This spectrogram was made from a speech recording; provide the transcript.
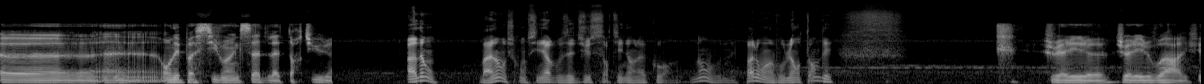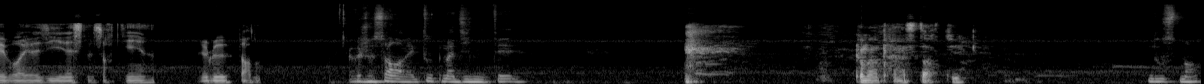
Euh, euh, On n'est pas si loin que ça de la tortue. Là. Ah non Bah non, je considère que vous êtes juste sorti dans la cour. Non, vous n'êtes pas loin, vous l'entendez. Je vais aller, le- je vais aller le voir. Il fait bon, vas-y, laisse-le sortir. Le, le, pardon. Je sors avec toute ma dignité. Comme un prince tortue. Doucement.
